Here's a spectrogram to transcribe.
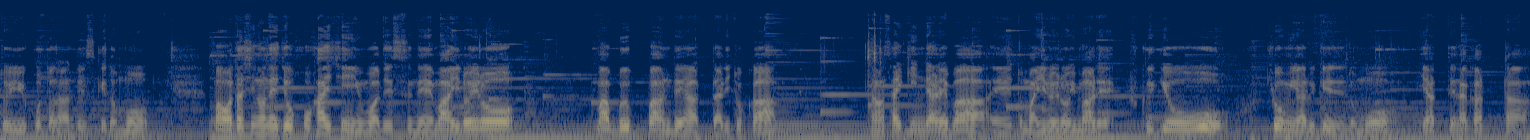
ということなんですけども、まあ、私のね、情報配信はですね、まあいろいろ、まあ物販であったりとか、あ最近であれば、えっ、ー、とまあいろいろ今まで副業を興味あるけれども、やってなかった、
